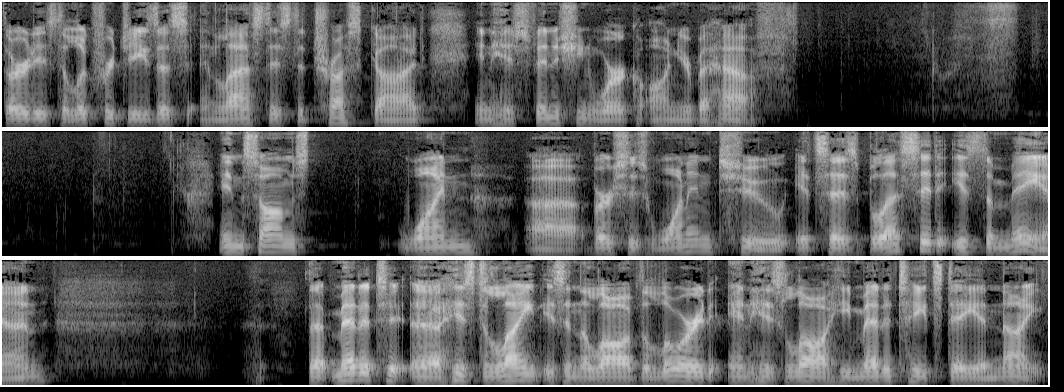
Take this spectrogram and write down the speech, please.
Third is to look for Jesus. And last is to trust God in his finishing work on your behalf. In Psalms 1, uh, verses 1 and 2, it says, Blessed is the man that medita- uh, his delight is in the law of the Lord, and his law he meditates day and night.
